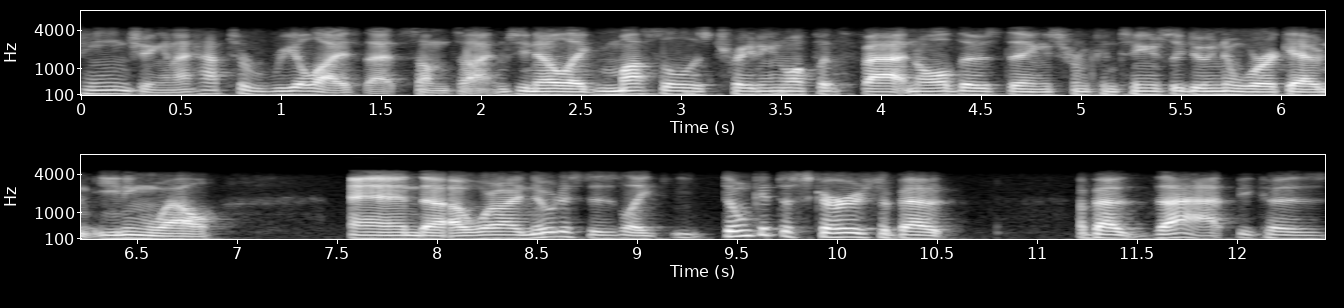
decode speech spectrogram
changing and I have to realize that sometimes. You know, like muscle is trading off with fat and all those things from continuously doing the workout and eating well. And uh, what I noticed is like don't get discouraged about about that because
